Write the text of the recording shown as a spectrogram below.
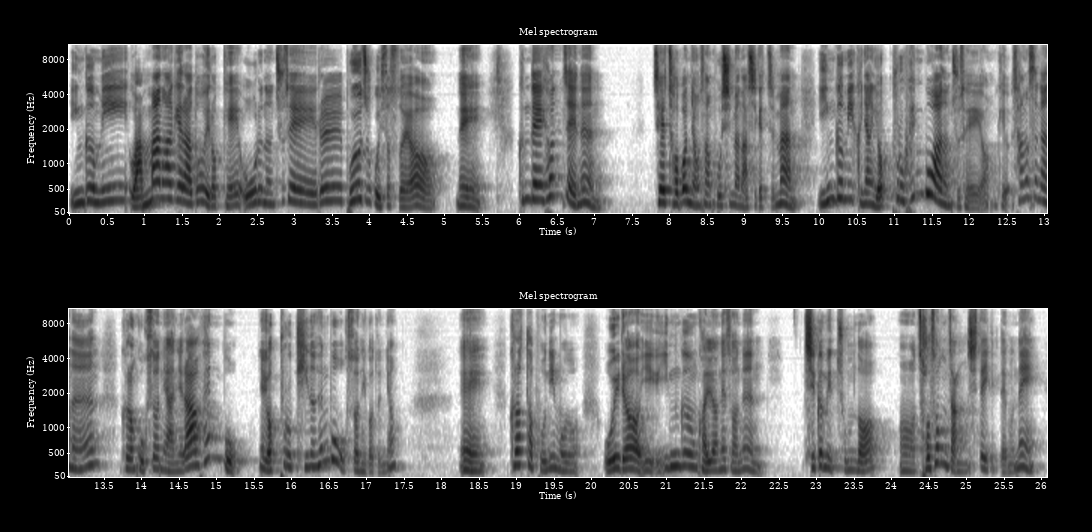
임금이 완만하게라도 이렇게 오르는 추세를 보여주고 있었어요. 네. 근데 현재는 제 저번 영상 보시면 아시겠지만 임금이 그냥 옆으로 횡보하는 추세예요. 상승하는 그런 곡선이 아니라 횡보, 옆으로 기는 횡보 곡선이거든요. 예. 그렇다 보니 뭐 오히려 이 임금 관련해서는 지금이 좀더 어, 저성장 시대이기 때문에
